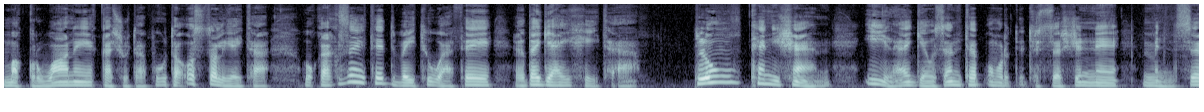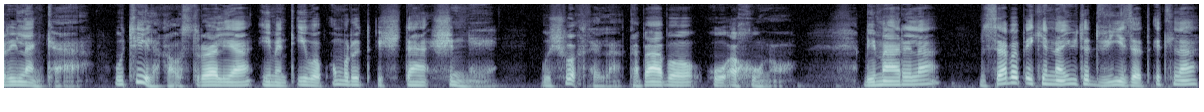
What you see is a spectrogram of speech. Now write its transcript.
مقرواني قشتابوتا أستراليتا. وقغزيتت بيتواثي غدقاي خيتا. بلون كنيشان إلى جوزنتب أمرت تسرشنة من سريلانكا. وتيلقى أستراليا إيمنت إيوب أمرت إشتا شنة وش وقتها قبابو وأخونو. بمارلا بسبب إكنا يوتد فيزا إتلا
